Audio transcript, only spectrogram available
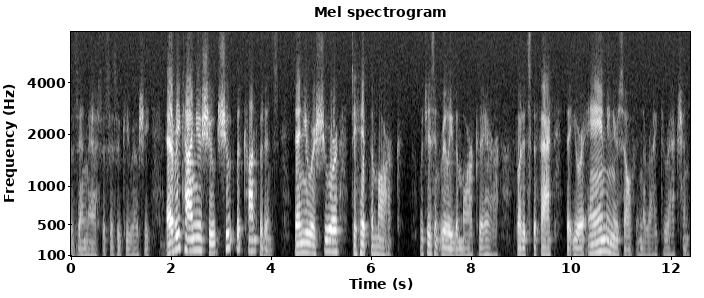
says Zen Master Suzuki Roshi. Every time you shoot, shoot with confidence. Then you are sure to hit the mark, which isn't really the mark there, but it's the fact that you are aiming yourself in the right direction,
